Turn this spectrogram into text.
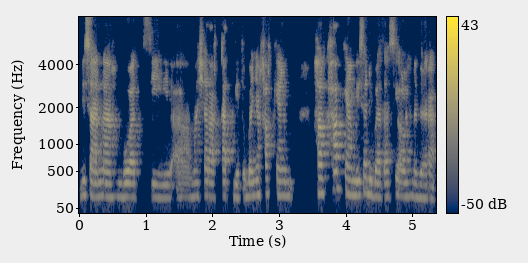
di sana buat si uh, masyarakat gitu. Banyak hak yang hak-hak yang bisa dibatasi oleh negara.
